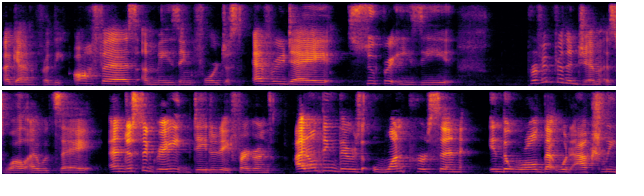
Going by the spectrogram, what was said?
again, for the office, amazing for just every day, super easy. Perfect for the gym as well, I would say. And just a great day-to-day -day fragrance. I don't think there's one person in the world that would actually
